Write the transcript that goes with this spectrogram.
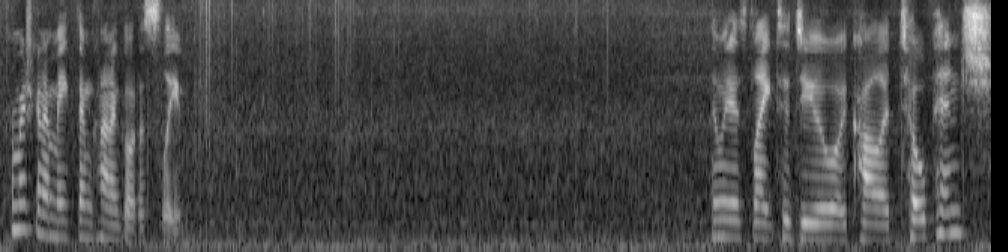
pretty much going to make them kind of go to sleep. Then we just like to do what we call a toe pinch,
